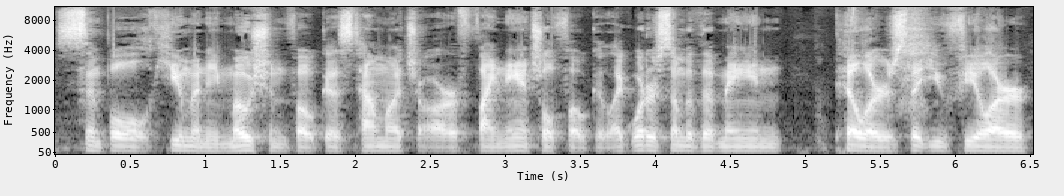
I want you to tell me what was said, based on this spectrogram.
simple human emotion focused? How much are financial focused? Like, what are some of the main pillars that you feel are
